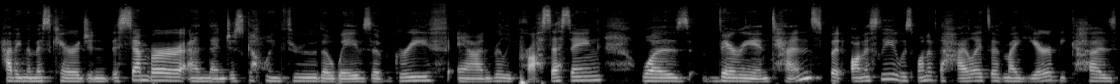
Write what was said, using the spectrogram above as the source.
having the miscarriage in December and then just going through the waves of grief and really processing was very intense. But honestly, it was one of the highlights of my year because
